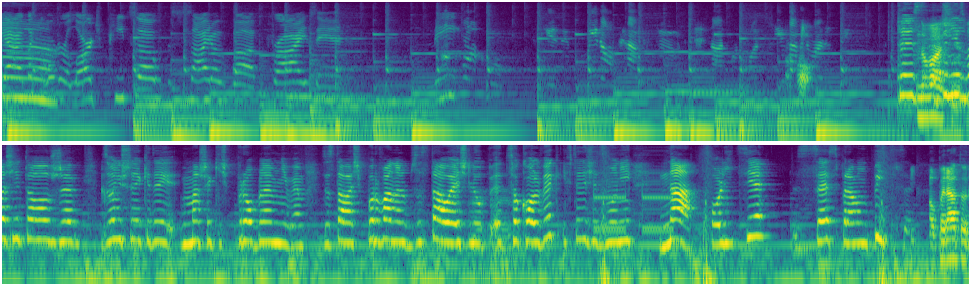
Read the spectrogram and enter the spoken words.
Yeah, I'd like to order a large pizza with a side of uh, fries and meat. O, To jest, No to właśnie. nie jest właśnie to, że dzwonisz wtedy, kiedy masz jakiś problem, nie wiem, zostałaś porwana lub zostałeś lub e, cokolwiek i wtedy się dzwoni na policję ze sprawą pizzy. operator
